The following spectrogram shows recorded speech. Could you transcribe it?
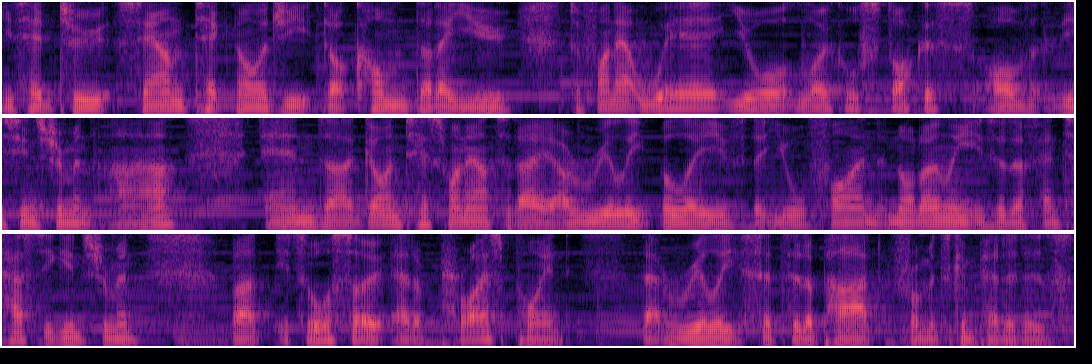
is head to soundtechnology.com.au to find out where your local stockists of this instrument are and uh, go and test one out today. I really believe that you'll find not only is it a fantastic instrument, but it's also at a price point that really sets it it apart from its competitors.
